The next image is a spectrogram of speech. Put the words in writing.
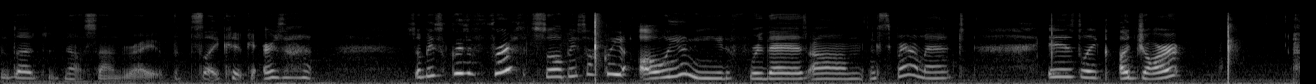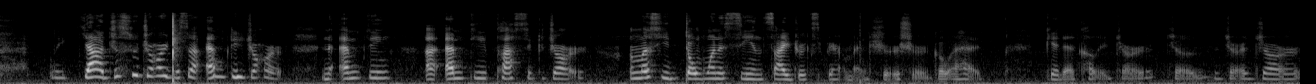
That did not sound right, but it's like who cares? so basically, the first. So basically, all you need for this um experiment is like a jar like yeah, just a jar, just an empty jar, an empty, an empty plastic jar. Unless you don't want to see inside your experiment, sure, sure, go ahead, get a colored jar, jar, jar, jar.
